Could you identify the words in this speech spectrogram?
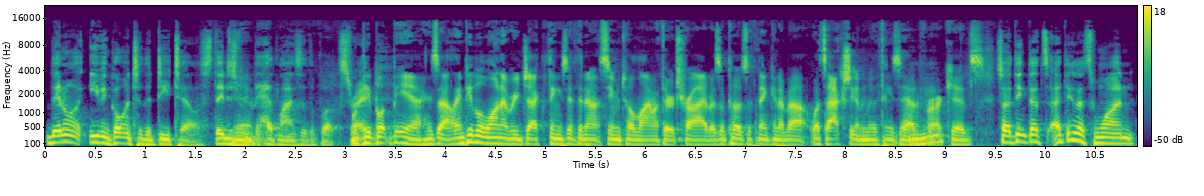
they don't even go into the details. They just read the headlines of the books, right? People, yeah, exactly. And people want to reject things if they don't seem to align with their tribe, as opposed to thinking about what's actually going to move things ahead for our kids. So I think that's I think that's one.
